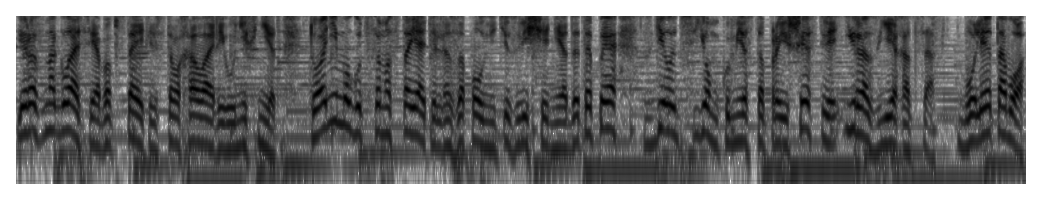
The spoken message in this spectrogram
и разногласий об обстоятельствах аварии у них нет, то они могут самостоятельно заполнить извещение о ДТП, сделать съемку места происшествия и разъехаться. Более того,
